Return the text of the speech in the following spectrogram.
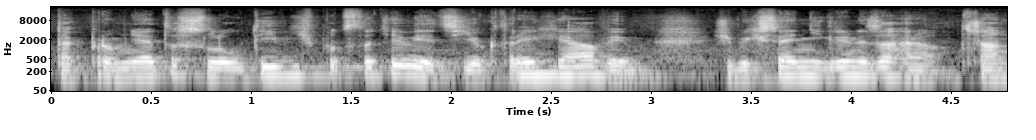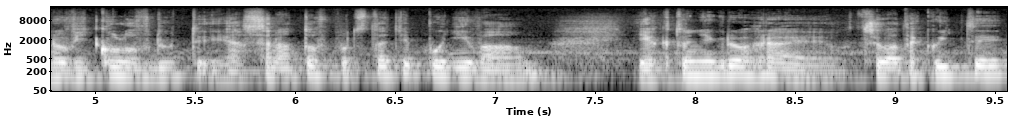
tak pro mě je to slow TV v podstatě věcí, o kterých já vím, že bych se je nikdy nezahrál. Třeba nový Call of Duty. Já se na to v podstatě podívám, jak to někdo hraje. Jo. Třeba takový ty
